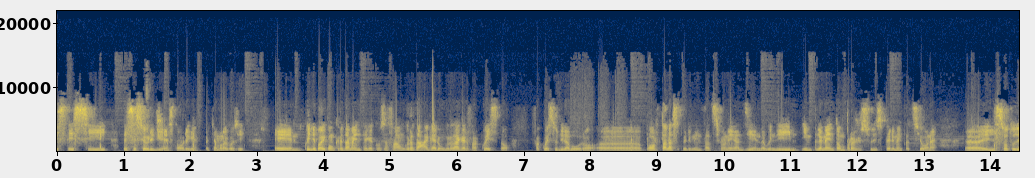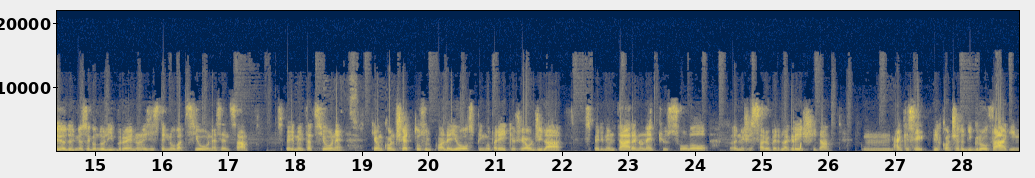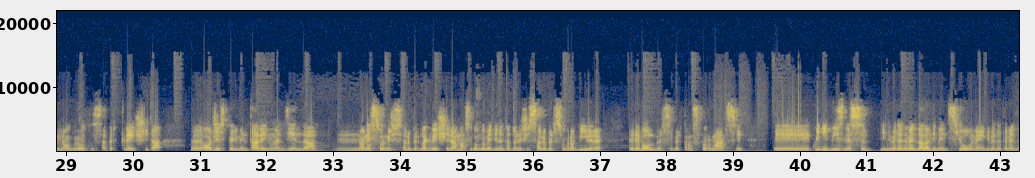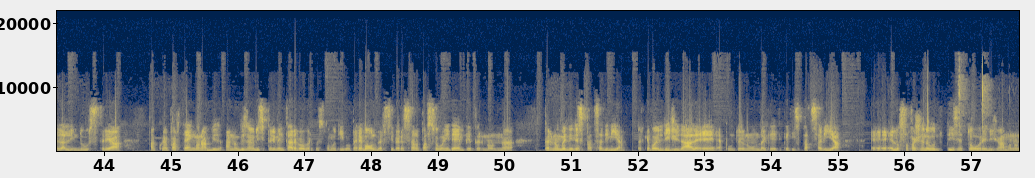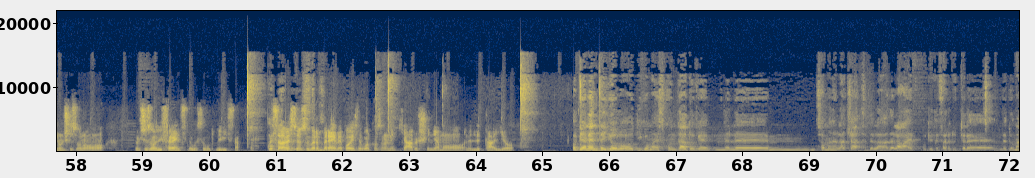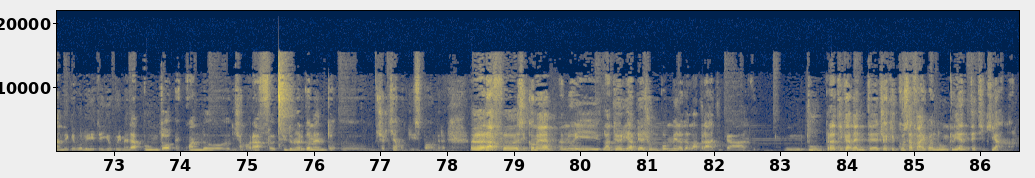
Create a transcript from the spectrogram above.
stessi, le stesse origini storiche, mettiamola così. E quindi poi concretamente che cosa fa un growth? Un growth fa questo, fa questo di lavoro, eh, porta la sperimentazione in azienda, quindi implementa un processo di sperimentazione. Eh, il sottotitolo del mio secondo libro è Non esiste innovazione senza sperimentazione, che è un concetto sul quale io spingo parecchio, cioè oggi la sperimentare non è più solo eh, necessario per la crescita, mh, anche se il concetto di growth hacking, no, growth sta per crescita, eh, oggi sperimentare in un'azienda mh, non è solo necessario per la crescita, ma secondo me è diventato necessario per sopravvivere, per evolversi, per trasformarsi. E quindi i business, indipendentemente dalla dimensione, indipendentemente dall'industria a cui appartengono, hanno bisogno di sperimentare proprio per questo motivo, per evolversi, per essere al passo con i tempi e per non, per non venire spazzati via, perché poi il digitale è appunto un'onda che, che ti spazza via eh, e lo sta facendo con tutti i settori, diciamo, non, non ci sono, non ci sono differenze da questo punto di vista. Questa è la versione super breve, poi se qualcosa non è chiaro scendiamo nel dettaglio Ovviamente io lo dico, ma è scontato che nelle, insomma, nella chat della, della, live potete fare tutte le, le, domande che volete, io poi me le appunto e quando diciamo Raff chiude un argomento eh, cerchiamo di rispondere. Eh, Raff, siccome a noi la teoria piace un po' meno della pratica, tu praticamente, cioè che cosa fai quando un cliente ti chiama?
